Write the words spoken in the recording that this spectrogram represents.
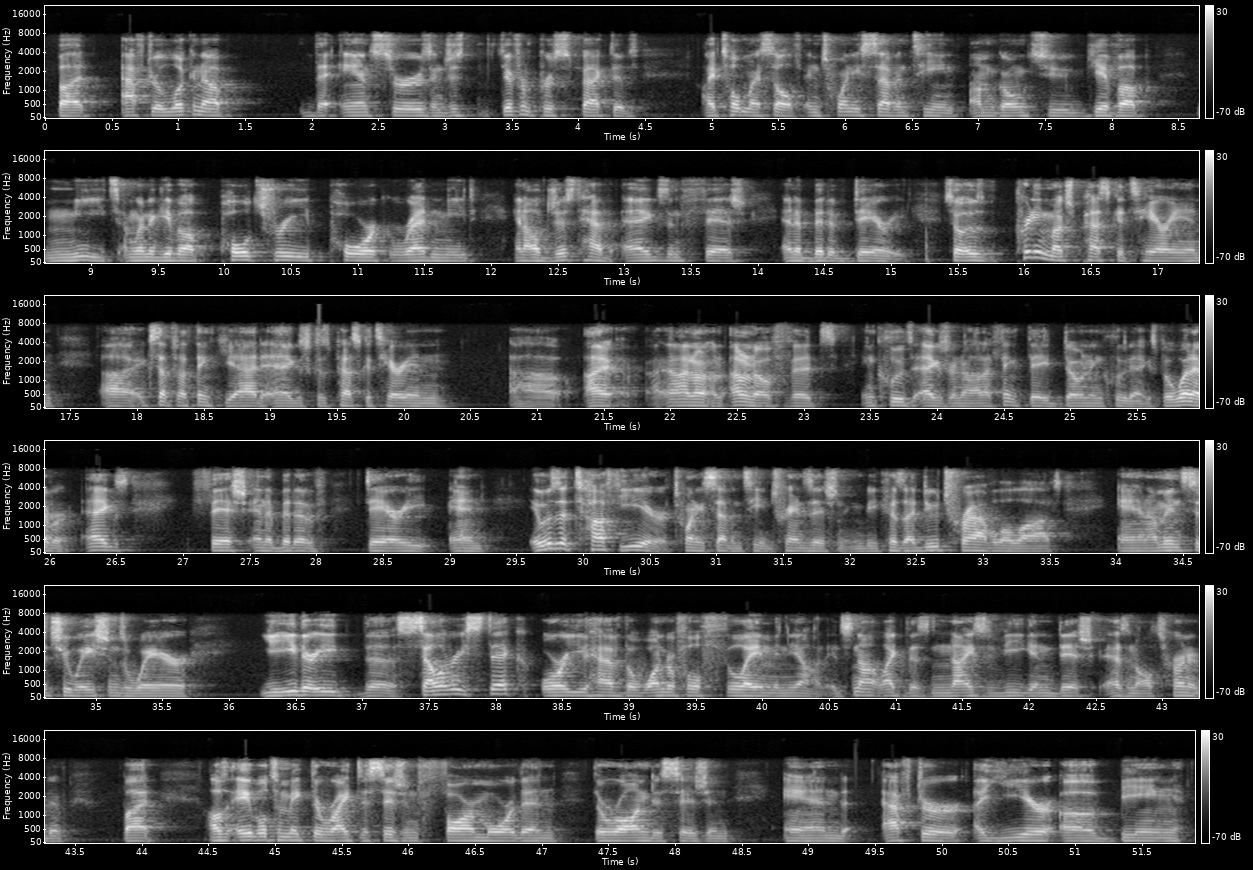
But after looking up the answers and just different perspectives, I told myself in 2017, I'm going to give up meat. I'm going to give up poultry, pork, red meat, and I'll just have eggs and fish and a bit of dairy. So it was pretty much pescatarian, uh, except I think you add eggs because pescatarian. Uh, I I don't I don't know if it includes eggs or not. I think they don't include eggs, but whatever. Eggs, fish, and a bit of dairy. And it was a tough year, 2017, transitioning because I do travel a lot, and I'm in situations where you either eat the celery stick or you have the wonderful filet mignon. It's not like this nice vegan dish as an alternative, but I was able to make the right decision far more than the wrong decision. And after a year of being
